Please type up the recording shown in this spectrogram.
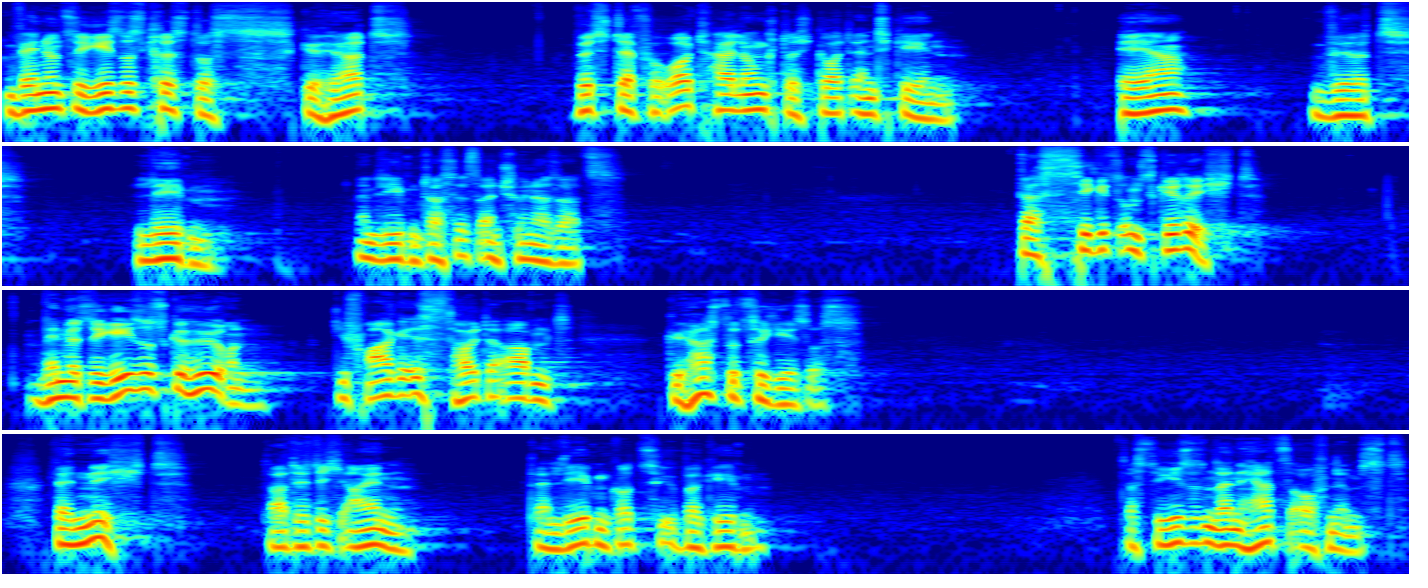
Wer nun zu Jesus Christus gehört, wird der Verurteilung durch Gott entgehen. Er wird leben. Mein Lieben, das ist ein schöner Satz. Das, hier geht es ums Gericht. Wenn wir zu Jesus gehören, die Frage ist heute Abend, gehörst du zu Jesus? Wenn nicht, lade dich ein, dein Leben Gott zu übergeben. Dass du Jesus in dein Herz aufnimmst,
